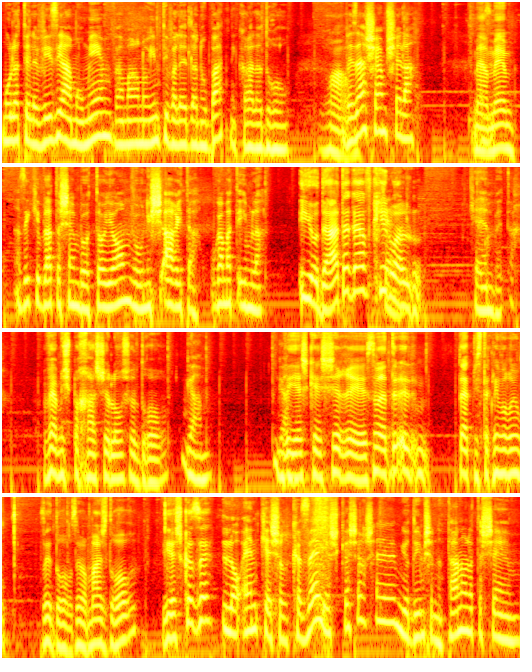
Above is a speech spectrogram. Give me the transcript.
מול הטלוויזיה עמומים ואמרנו אם תיוולד לנו בת נקרא לה דרור. וואו. וזה השם שלה. מהמם. אז היא קיבלה את השם באותו יום והוא נשאר איתה, הוא גם מתאים לה. היא יודעת אגב, כאילו, כן. על... כן, בטח. והמשפחה שלו, של דרור. גם. גם. ויש קשר, אה, זאת אומרת, אה, את יודעת, מסתכלים ואומרים, זה דרור, זה ממש דרור? יש כזה? לא, אין קשר כזה, יש קשר שהם יודעים שנתנו לה את השם,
